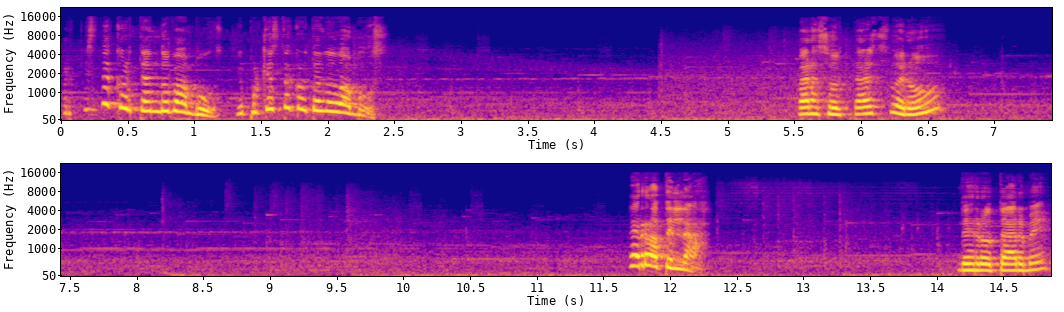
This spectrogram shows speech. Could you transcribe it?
¿Por qué está cortando bambús? ¿Y ¿Por qué está cortando bambús? ¿Para soltar su enojo? ¡Derrótenla! derrotarme?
